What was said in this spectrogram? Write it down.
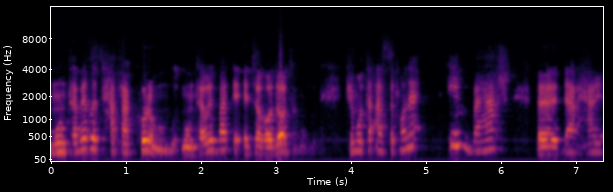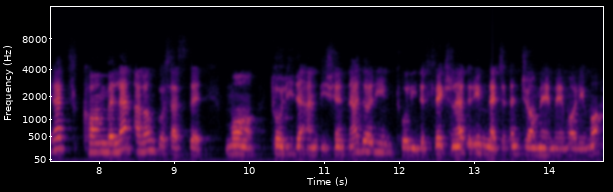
منطبق به تفکرمون بود. منطبق به اعتقاداتمون که متاسفانه این بخش در حقیقت کاملا الان گسسته. ما تولید اندیشه نداریم تولید فکر نداریم نجتا جامعه معماری ما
